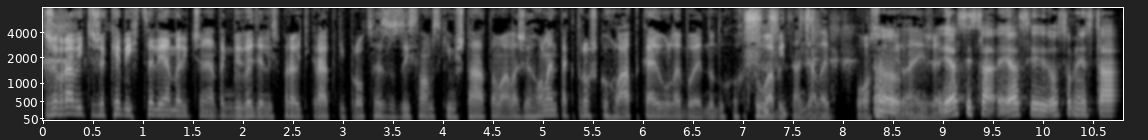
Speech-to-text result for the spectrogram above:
Že vravíte, že keby chceli Američania, tak by vedeli spraviť krátky proces s islamským štátom, ale že ho len tak trošku hladkajú, lebo jednoducho chcú, aby tam ďalej pôsobili. Že... Ja, si, ja si osobne stále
